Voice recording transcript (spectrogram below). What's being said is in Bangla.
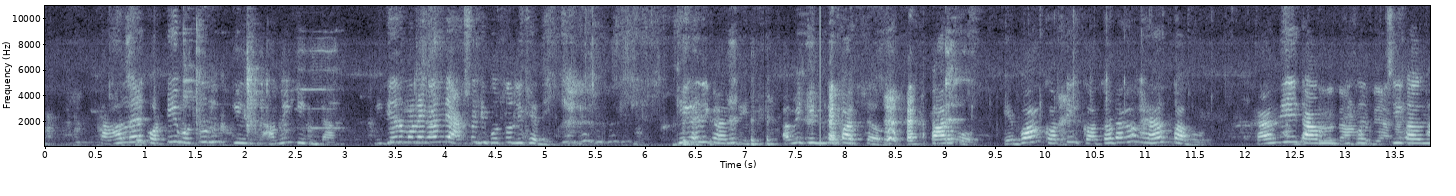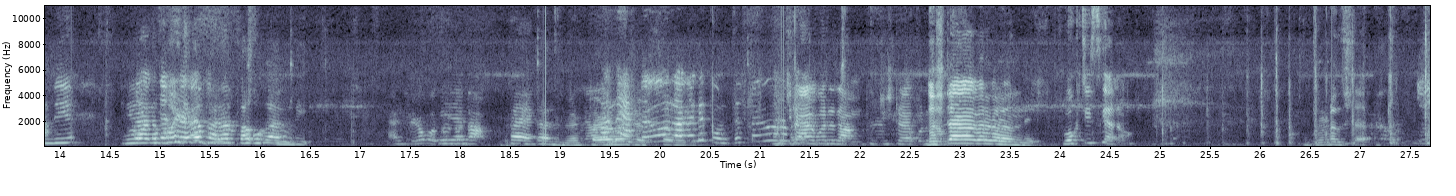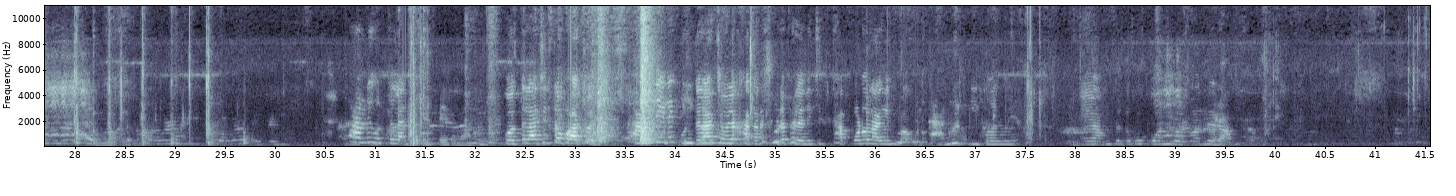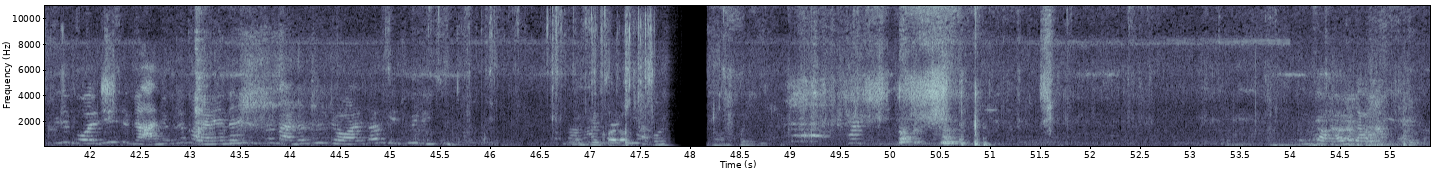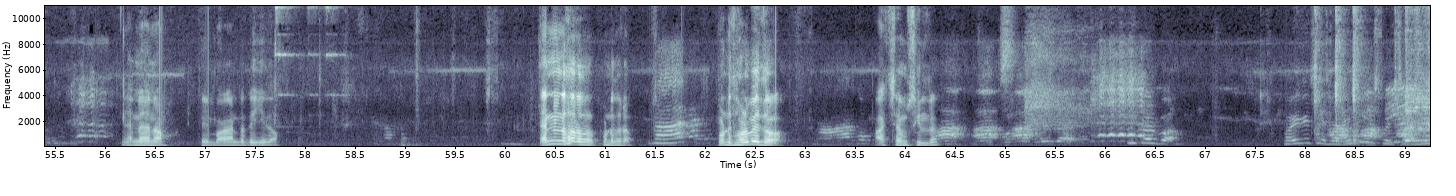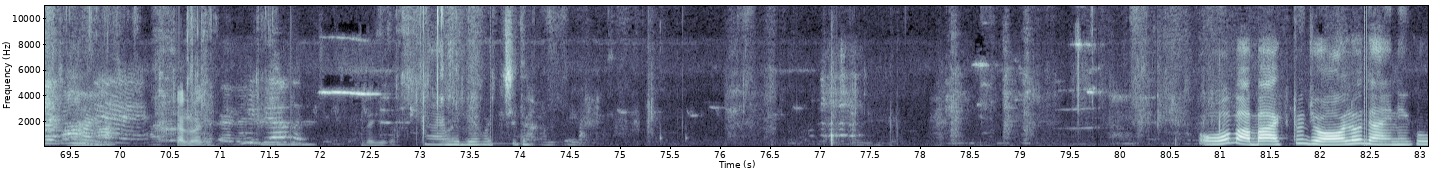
তাহলে কটি বোতল আমি কিনতাম। নিজের মনে করেন যে একশোটি বোতল লিখে দিই। ঠিক আছে কান্দি আমি কিনতে পারতাম। পারব। এবং কটি কত টাকা ফেরত পাবো? কান্দি দাম দিচ্ছি কান্দি নিরানব্বই টাকা ফেরত পাবো কান্দি দশ টাকা করে গেলাম দে। বকছিস কেন? দশ টাকা। করতে লাগছিস তো করা চলে করতে লাগছে বলে খাতাটা ছুঁড়ে ফেলে দিচ্ছিস থাপ্পড়ও লাগিয়ে দিব কি করবে? এই অংশটুকু কোন দুর্গন্ধের অংশ। বলছিস গাছগুলো পারে না বাড়িতে জলটা কিছুই দিচ্ছি না না তুমি বাগানটা দেখিয়ে দাও। না না ধরো ধরো ফোনটা ধরো। ফোনটা ধরবে তো? আচ্ছা মুশকিল তো। চালু আছে। দেখি তো হ্যাঁ ভিডিও করছি তো। ও বাবা একটু জলও দেয়নি গো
